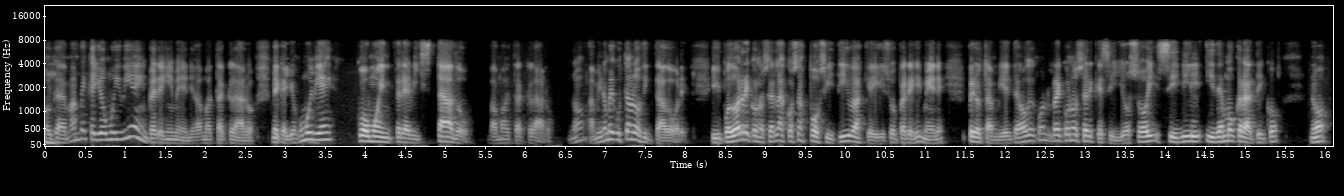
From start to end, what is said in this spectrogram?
porque además me cayó muy bien Pérez Jiménez, vamos a estar claros. Me cayó muy bien como entrevistado, vamos a estar claros. ¿no? A mí no me gustan los dictadores y puedo reconocer las cosas positivas que hizo Pérez Jiménez, pero también tengo que reconocer que si yo soy civil y democrático, ¿no?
